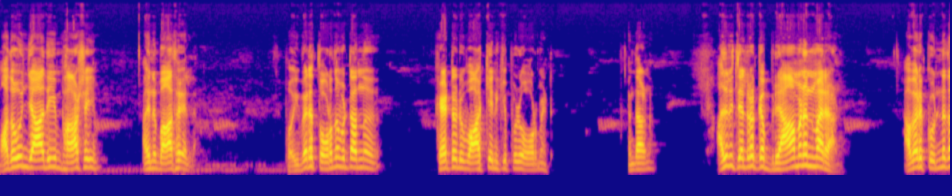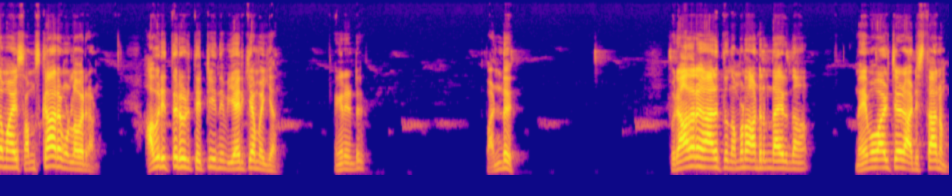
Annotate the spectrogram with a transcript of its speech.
മതവും ജാതിയും ഭാഷയും അതിന് ബാധകമല്ല അപ്പോൾ ഇവരെ തുറന്നു വിട്ടെന്ന് കേട്ടൊരു വാക്യം എനിക്കിപ്പോഴും ഓർമ്മയുണ്ട്. എന്താണ്? അതിൽ ചിലരൊക്കെ ബ്രാഹ്മണന്മാരാണ്. അവർക്ക് ഉന്നതമായ സംസ്കാരമുള്ളവരാണ്. അവരിത്തരം ഒരു തെറ്റി എന്ന് വിചാരിക്കാൻ വയ്യ. എങ്ങനെയുണ്ട്? പണ്ട് പുരാതന കാലത്ത് നമ്മുടെ നാട്ടിലുണ്ടായിരുന്ന നിയമവാഴ്ചയുടെ അടിസ്ഥാനം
